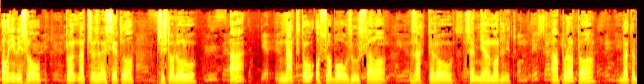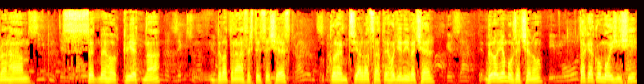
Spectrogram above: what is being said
ohnivý sloup, to nadpřirozené světlo přišlo dolů a nad tou osobou zůstalo, za kterou se měl modlit. A proto Bratr Branham 7. května 1946 kolem 23. hodiny večer bylo jemu řečeno, tak jako Mojžíši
